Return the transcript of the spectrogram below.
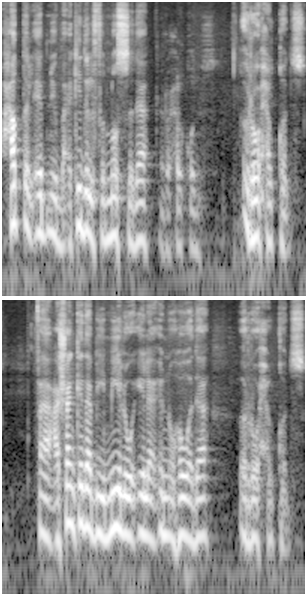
وحط الابن يبقى أكيد اللي في النص ده الروح القدس. الروح القدس. فعشان كده بيميلوا إلى إنه هو ده الروح القدس.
